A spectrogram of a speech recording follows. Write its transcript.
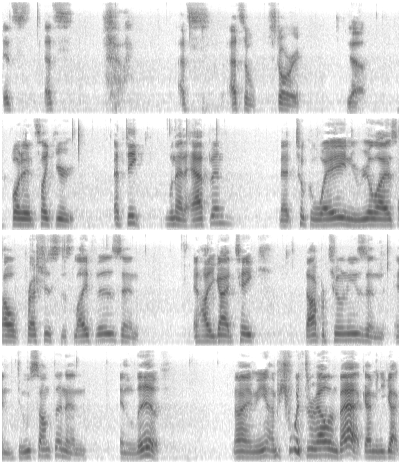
It's that's that's that's a story. Yeah. But it's like you're. I think when that happened, that took away, and you realize how precious this life is, and and how you gotta take the opportunities and and do something and and live. Know what I mean? I mean, you went through hell and back. I mean, you got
